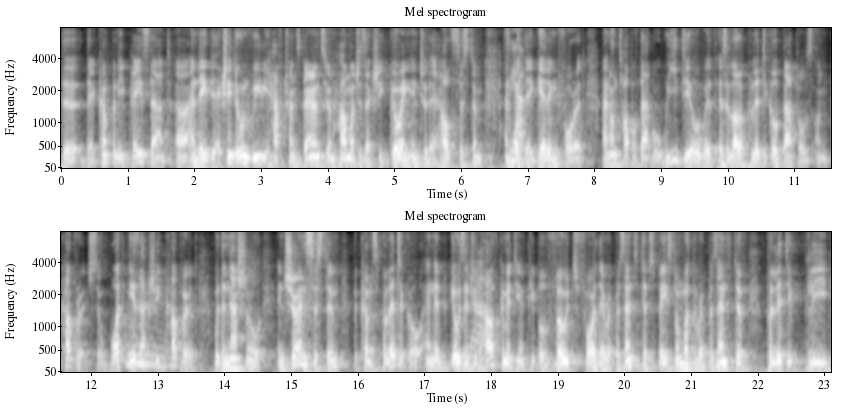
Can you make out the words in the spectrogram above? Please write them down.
the their company pays that, uh, and they actually don't really have transparency on how much is actually going into their health system and yeah. what they're getting for it. And on top of that, what we deal with is a lot of political battles on coverage. So what mm. is actually mm. covered with the national insurance system becomes political, and it goes into yeah. the health committee, and people vote for their representatives based on what the representative politically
